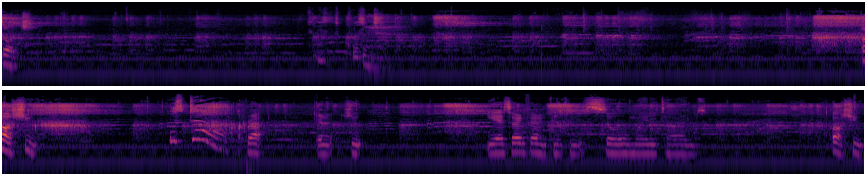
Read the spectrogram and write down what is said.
dodge. It's. Oh, shoot. What's that? Crap. Damn it. Shoot. Yeah, sorry if I'm beating it so many times. Oh, shoot.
